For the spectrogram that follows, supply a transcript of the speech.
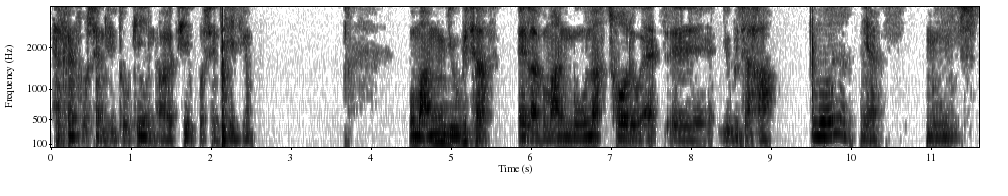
90% hydrogen og 10% helium. Hvor mange Jupiter, eller hvor mange måner, tror du, at øh, Jupiter har? Måned. Ja, moons.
